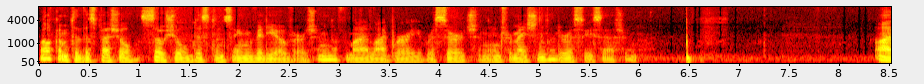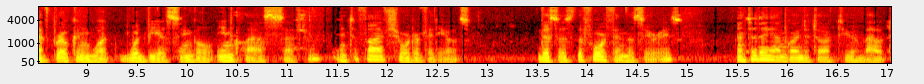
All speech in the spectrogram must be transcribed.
Welcome to the special social distancing video version of my library research and information literacy session. I've broken what would be a single in-class session into five shorter videos. This is the fourth in the series, and today I'm going to talk to you about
